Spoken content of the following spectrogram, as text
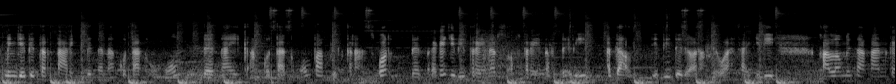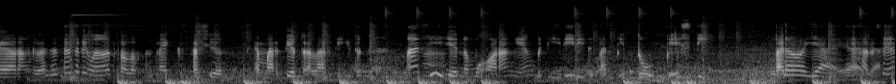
menjadi tertarik dengan angkutan umum dan naik angkutan umum public transport dan mereka jadi trainers of trainer dari adult jadi dari orang dewasa. Jadi kalau misalkan kayak orang dewasa saya sering banget kalau naik stasiun MRT atau LRT gitu masih aja nemu orang yang berdiri di depan pintu PSD Padahal oh, ya, ya, harusnya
